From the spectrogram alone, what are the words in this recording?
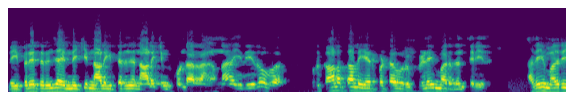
இன்னைக்கு பிறைய தெரிஞ்சா இன்னைக்கு நாளைக்கு தெரிஞ்ச நாளைக்குன்னு கொண்டாடுறாங்கன்னா இது ஏதோ ஒரு காலத்தால் ஏற்பட்ட ஒரு பிழை மாதிரி தான் தெரியுது. அதே மாதிரி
